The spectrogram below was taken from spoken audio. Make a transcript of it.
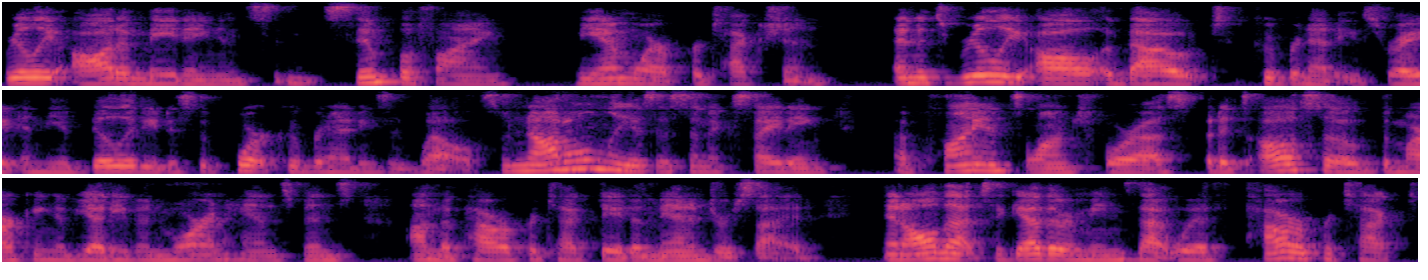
really automating and simplifying VMware protection. And it's really all about Kubernetes, right? And the ability to support Kubernetes as well. So not only is this an exciting appliance launch for us, but it's also the marking of yet even more enhancements on the PowerProtect Data Manager side. And all that together means that with PowerProtect,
